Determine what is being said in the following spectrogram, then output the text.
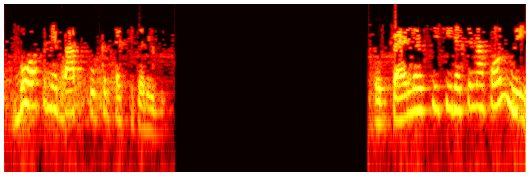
वो अपने बाप को प्रत्यक्ष करेगी। तो पहले उसी की रचना कौन हुई?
